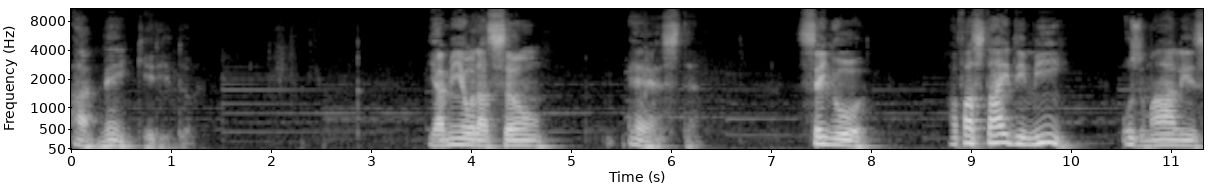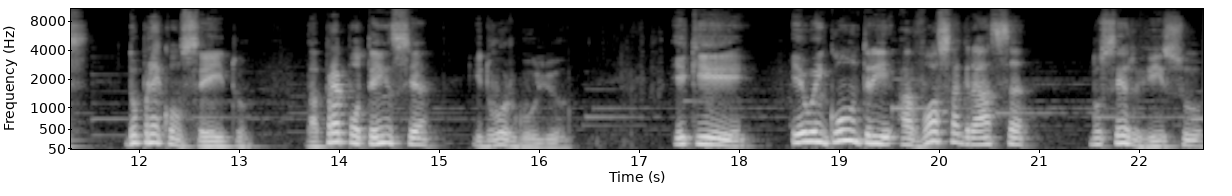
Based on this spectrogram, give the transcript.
Amém, querido. E a minha oração é esta: Senhor, afastai de mim os males do preconceito, da prepotência e do orgulho, e que eu encontre a vossa graça no serviço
